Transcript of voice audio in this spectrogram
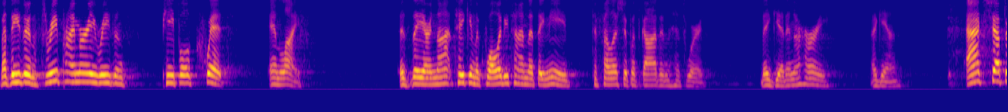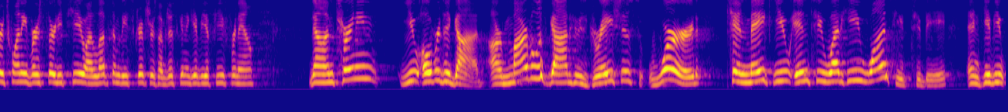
but these are the three primary reasons people quit in life. Is they are not taking the quality time that they need to fellowship with God and his word. They get in a hurry again. Acts chapter 20 verse 32. I love some of these scriptures. I'm just going to give you a few for now. Now I'm turning you over to God, our marvelous God whose gracious word can make you into what he wants you to be and give you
